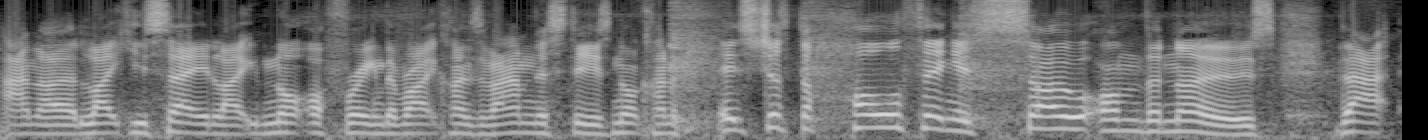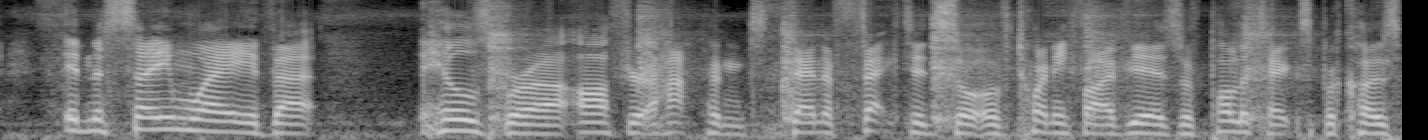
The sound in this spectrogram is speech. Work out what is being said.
and are, like you say like not offering the right kinds of amnesties not kind of it's just the whole thing is so on the nose that in the same way that Hillsborough, after it happened, then affected sort of 25 years of politics because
